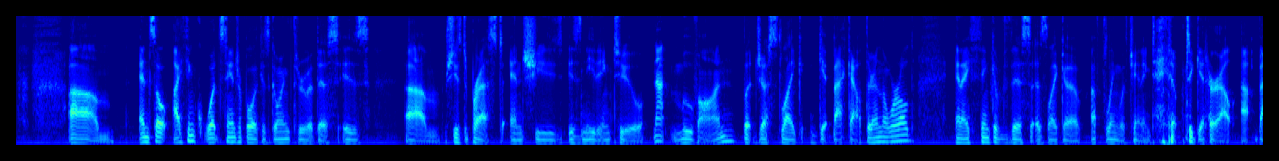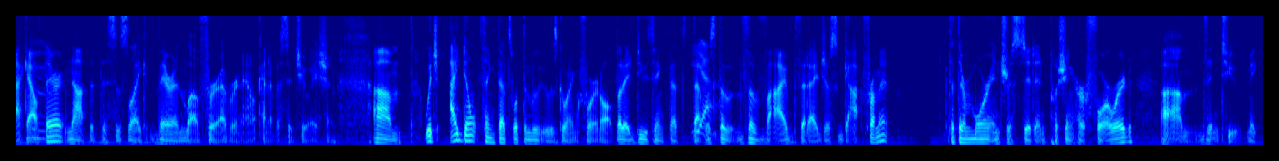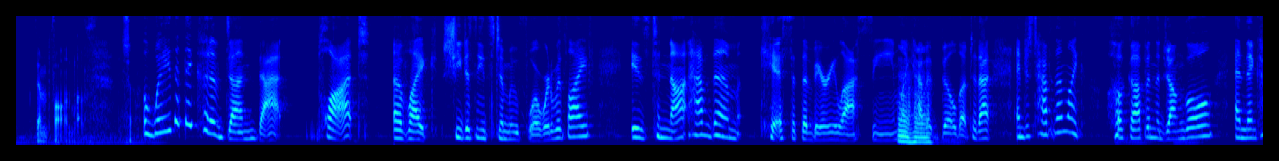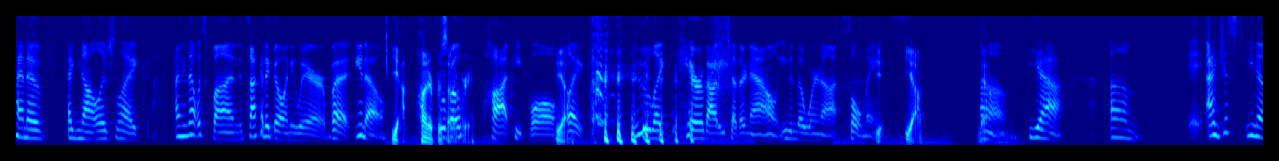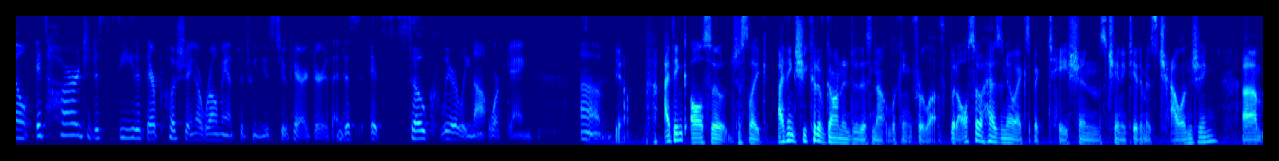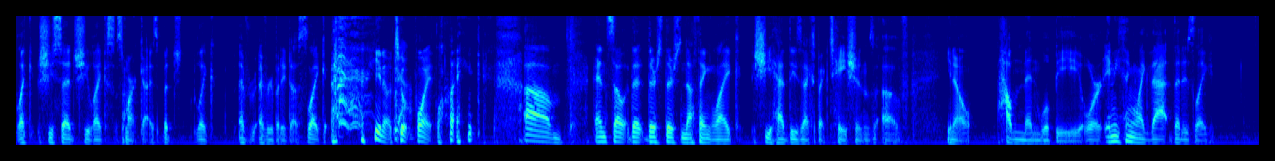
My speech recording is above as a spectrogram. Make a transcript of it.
um, and so I think what Sandra Bullock is going through with this is um, she's depressed and she is needing to not move on, but just like get back out there in the world. And I think of this as like a, a fling with Channing Tatum to get her out, out back out there. Not that this is like they're in love forever now kind of a situation, um, which I don't think that's what the movie was going for at all. But I do think that's that Yeah. was the the vibe that I just got from it. That they're more interested in pushing her forward um, than to make them fall in love. So a way that they could have done that plot of like she just needs to move forward with life is to not have them kiss at the very last scene like have it build up to that and just have them like hook up in the jungle and then kind of acknowledge like i mean that was fun it's not going to go anywhere but you know yeah, hundred percent agree. hot people Yeah. like who like care about each other now even though we're not soulmates Yeah, Yeah. um yeah um i just you know it's hard to just see that they're pushing a romance between these two characters and just it's so clearly not working Yeah. I think also just like I think she could have gone into this not looking for love, but also has no expectations. Channing Tatum is challenging. Um, like she said, she likes smart guys, but like ev- everybody does. Like you know, to Yeah. a point. Like, um, and so th- there's there's nothing like she had these expectations of, you know, how men will be or anything like that. That is like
